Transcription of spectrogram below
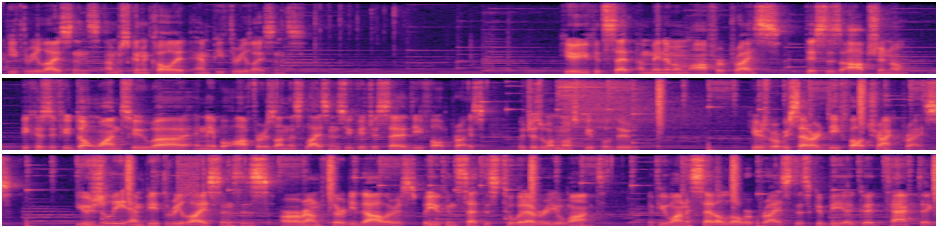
MP3 license, I'm just going to call it MP3 license. Here you could set a minimum offer price. This is optional because if you don't want to uh, enable offers on this license, you could just set a default price, which is what most people do. Here's where we set our default track price. Usually MP3 licenses are around $30, but you can set this to whatever you want. If you want to set a lower price, this could be a good tactic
